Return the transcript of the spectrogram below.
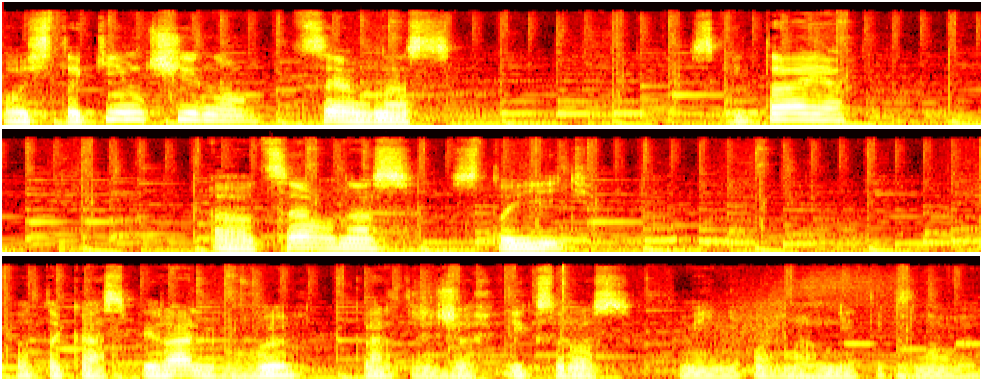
ось таким чином. Це у нас з Китая. А оце у нас стоїть отака спіраль в картриджах X-Ros Mini. Ой, магнітик зловив.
